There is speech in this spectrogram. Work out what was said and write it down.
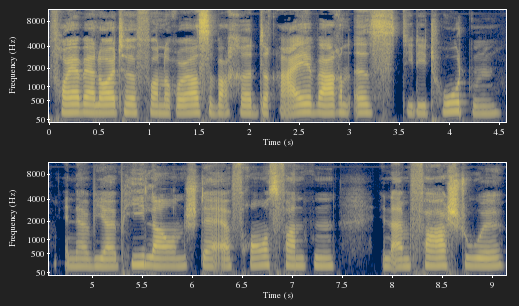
Feuerwehrleute von Röhrs Wache 3 waren es, die die Toten in der VIP-Lounge der Air France fanden, in einem Fahrstuhl,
